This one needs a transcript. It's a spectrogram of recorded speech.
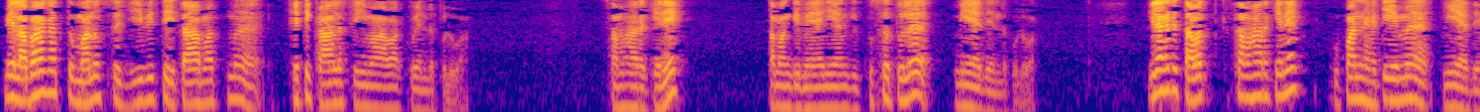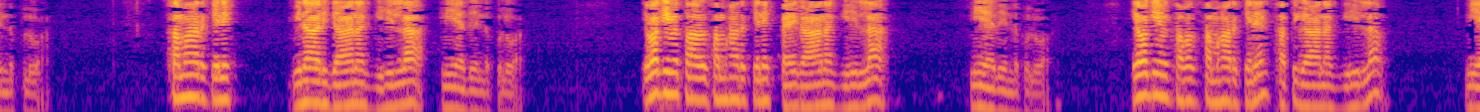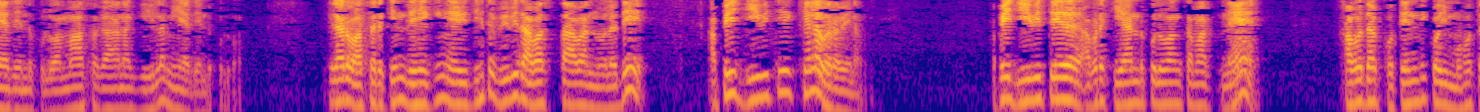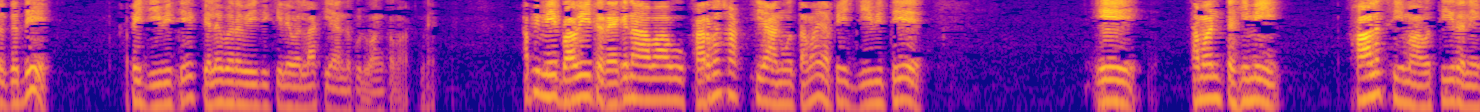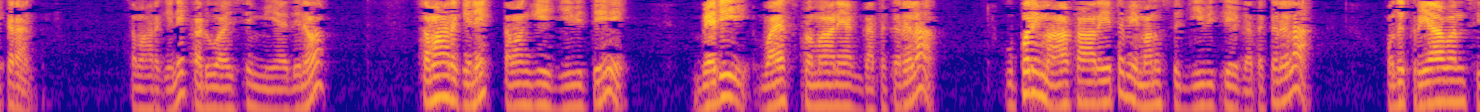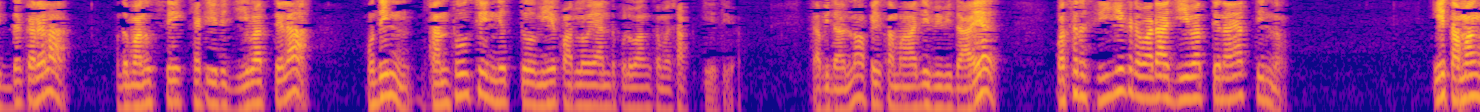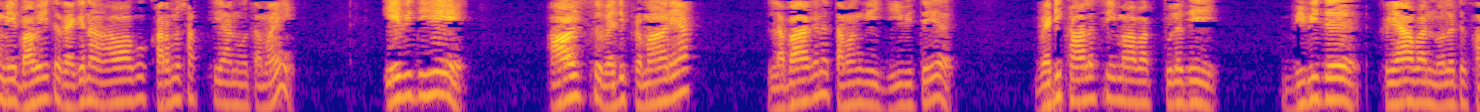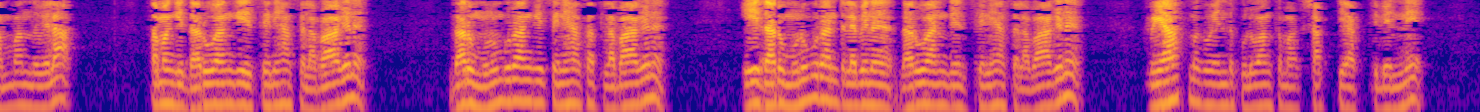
මේ ලබාගත්තු මනුස්ස ජීවිතය ඊ타ත්ම කෙටි කාල සීමාවක් වෙන්න පුළුවන්. සමහර කෙනෙක් තමන්ගේ මෑණියන්ගේ කුස තුල මිය ඇදෙන්න පුළුවන්. ඊළඟට තවත් සමහර කෙනෙක් උපන්න හැටියෙම මිය ඇදෙන්න පුළුවන්. සමහර කෙනෙක් විනාඩි ගාණක් ගිහිල්ලා මිය ඇදෙන්න පුළුවන්. ඒ වගේම සමහර කෙනෙක් පැය ගාණක් ගිහිල්ලා මිය ඇදෙන්න පුළුවන්. ඒ වගේම සමහර කෙනෙක් සති ගාණක් ගිහිල්ලා මිය ඇදෙන්න පුළුවන්. මාස ගාණක් ගිහිල්ලා මිය ඇදෙන්න පුළුවන්. ඊළඟ වසරකින් දෙකකින් ඒ විදිහට විවිධ අවස්ථාවන් වලදී අපේ ජීවිතයේ කෙලවර වෙනවා. අපේ ජීවිතය අපිට කියන්න පුළුවන් කමක් නැහැ. කවදා කොතෙන්ද කොයි මොහොතකදී අපේ ජීවිතයේ කෙලවර වේවි කියලා වෙලා කියන්න පුළුවන් කමක් නැහැ. අපි මේ භවයට රැගෙන ආවා වූ කර්ම ශක්තිය අනුව තමයි අපේ ජීවිතයේ ඒ Tamanට හිමි කාල සීමාව තීරණය කරන්නේ. සමහර කෙනෙක් අඩු වයසෙන් මිය යදෙනවා. සමහර කෙනෙක් තමන්ගේ ජීවිතයේ වැඩි වයස් ප්‍රමාණයක් ගත කරලා උපරිම ආකාරයට මේ මනුස්ස ජීවිතය ගත කරලා හොඳ ක්‍රියාවන් සිද්ධ කරලා හොඳ මිනිස්සෙක් හැටියට ජීවත් වෙලා හොඳින් සන්තෝෂයෙන් යුක්තව මිය පරලෝ යන්න පුළුවන්කම ශක්තිය තියෙනවා. අපි දන්නවා අපේ සමාජයේ විවිධ අය වසර 100කට වඩා ජීවත් වෙන අයත් ඉන්නවා. ඒ තමන් මේ භවයට රැගෙන ආවා වූ කර්ම ශක්තිය අනුව තමයි ඒ විදිහේ ආයුෂ වැඩි ප්‍රමාණයක් ලබාගෙන තමන්ගේ ජීවිතය වැඩි කාල සීමාවක් තුලදී විවිධ ක්‍රියාවන් වලට සම්බන්ධ වෙලා තමන්ගේ දරුවන්ගේ සෙනෙහස ලබාගෙන දරු මුණුබුරන්ගේ සෙනෙහසත් ලබාගෙන ඒ දරු මුණුබුරන්ට ලැබෙන දරුවන්ගේ සෙනෙහස ලබාගෙන ක්‍රියාත්මක වෙන්න පුළුවන්කමක් ශක්තියක් තිබෙන්නේ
